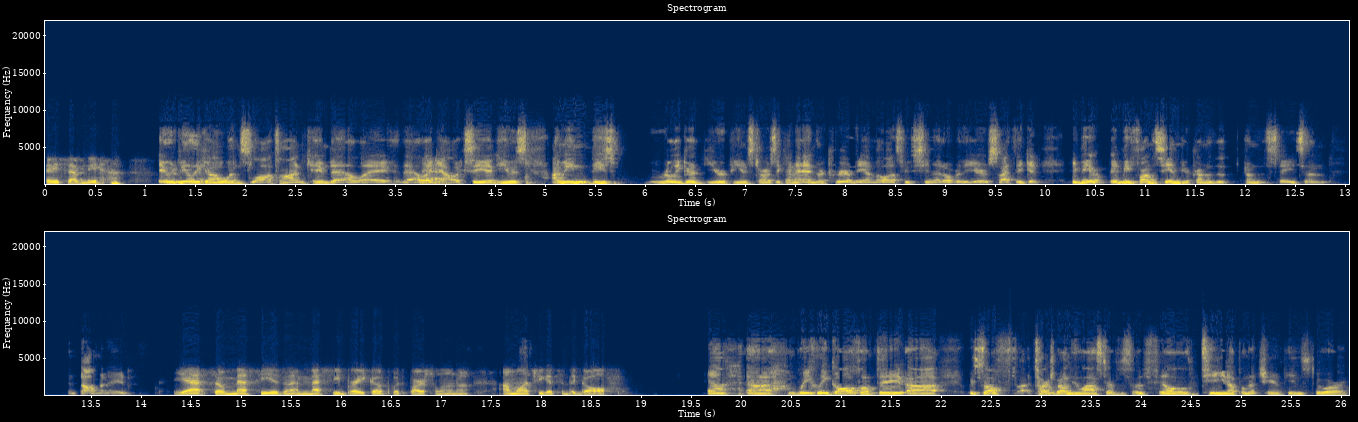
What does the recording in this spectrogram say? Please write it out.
maybe 70. It would be like uh, when Zlatan came to LA, the LA Yeah. Galaxy, and he was. I mean, these really good European stars they kind of end their career in the MLS. We've seen that over the years, so I think it it'd be a, it'd be fun to see him here come to the come to the states and, and dominate. yeah, so Messi is in a messy breakup with Barcelona. I'm gonna let you get to the golf. Yeah, uh, weekly golf update. Uh, we saw talked about in the last episode Phil teeing up on the Champions Tour.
